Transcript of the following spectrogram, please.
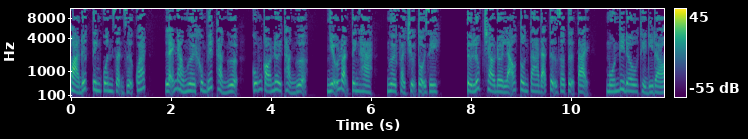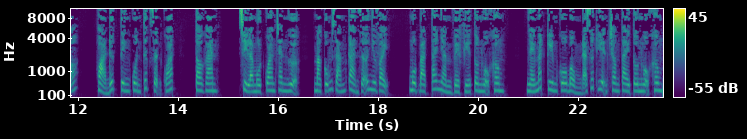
Hỏa đức tinh quân giận dữ quát, lẽ nào ngươi không biết thả ngựa, cũng có nơi thả ngựa, nhiễu loạn tinh hà, ngươi phải chịu tội gì? Từ lúc chào đời lão tôn ta đã tự do tự tại, muốn đi đâu thì đi đó. Hỏa đức tinh quân tức giận quát, to gan, chỉ là một quan chăn ngựa, mà cũng dám cản rỡ như vậy. Một bạt tay nhằm về phía tôn ngộ không, nháy mắt kim cô bổng đã xuất hiện trong tay tôn ngộ không.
